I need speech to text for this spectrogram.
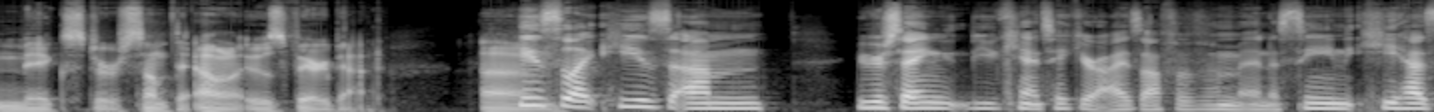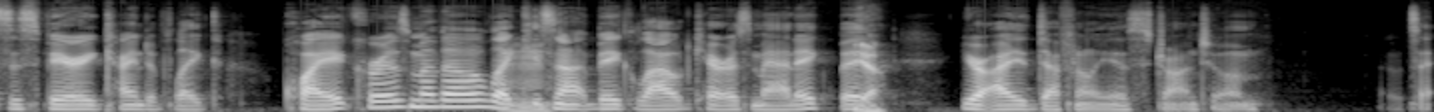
mixed or something. I don't know. It was very bad. Um, He's like he's um. You were saying you can't take your eyes off of him in a scene. He has this very kind of like quiet charisma though. Like he's not big, loud, charismatic, but Yeah. Your eye definitely is drawn to him. I would say.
